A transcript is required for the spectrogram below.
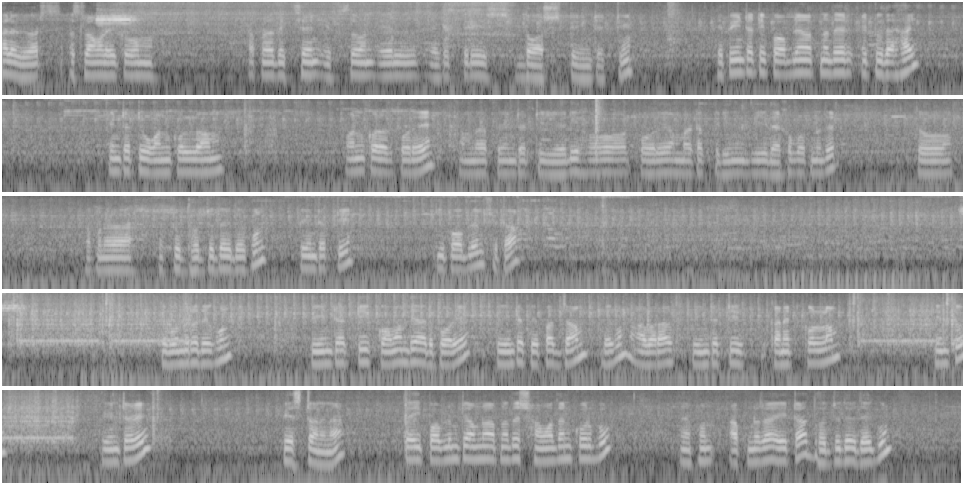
Hello viewers, আসসালামু আলাইকুম। আপনারা দেখছেন এফসন এল একত্রিশ দশ প্রিন্টারটি এই প্রিন্টারটি প্রবলেম আপনাদের একটু দেখাই। প্রিন্টারটি অন করলাম। অন করার পরে আমরা প্রিন্টারটি রেডি হওয়ার পরে আমরা একটা প্রিন্ট দিয়ে দেখাবো আপনাদের। তো আপনারা একটু ধৈর্য ধরে দেখুন প্রিন্টারটি কী প্রবলেম সেটা। তো বন্ধুরা দেখুন প্রিন্টারটি কমান দেওয়ার পরে প্রিন্টার পেপার জাম দেখুন, আবার আর প্রিন্টারটি কানেক্ট করলাম, কিন্তু প্রিন্টারে পেজ টানে না। তো এই প্রবলেমটি আমরা আপনাদের সমাধান করব। এখন আপনারা এটা ধৈর্য ধরে দেখুন,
